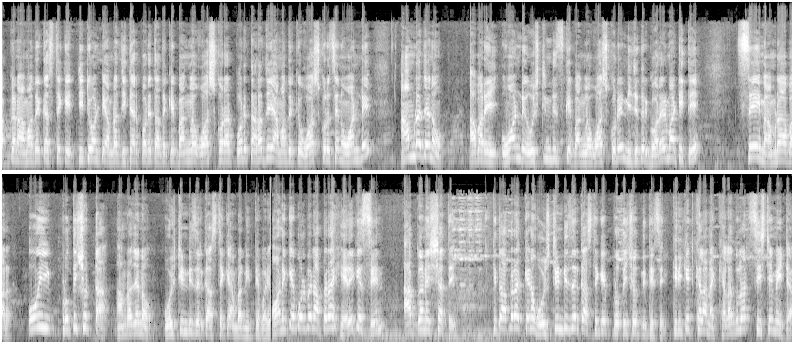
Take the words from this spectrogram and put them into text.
আফগান আমাদের কাছ থেকে টি টোয়েন্টি আমরা জিতার পরে তাদেরকে বাংলা ওয়াশ করার পরে তারা যে আমাদেরকে ওয়াশ করেছেন ওয়ান ডে আমরা যেন আবার এই ওয়ান ডে ওয়েস্ট ইন্ডিজকে বাংলা ওয়াশ করে নিজেদের ঘরের মাটিতে সেম আমরা আবার ওই প্রতিশোধটা আমরা যেন ওয়েস্ট ইন্ডিজের কাছ থেকে আমরা নিতে পারি। অনেকে বলবেন, আপনারা হেরে গেছেন আফগানের সাথে। কিন্তু আপনারা কেন ওয়েস্ট ইন্ডিজের কাছ থেকে প্রতিশোধ নিতেছেন? ক্রিকেট খেলা না, খেলাধুলার সিস্টেম এটা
